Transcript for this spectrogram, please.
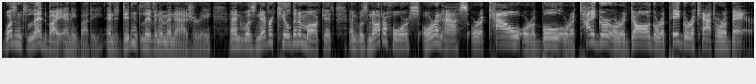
wasn't led by anybody, and didn't live in a menagerie, and was never killed in a market, and was not a horse, or an ass, or a cow, or a bull, or a tiger, or a dog, or a pig, or a cat, or a bear.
